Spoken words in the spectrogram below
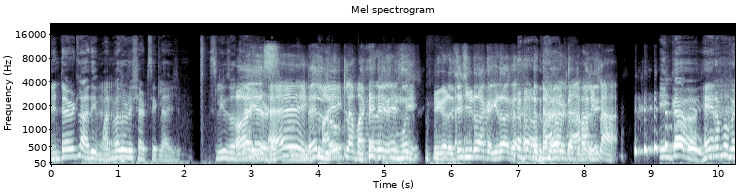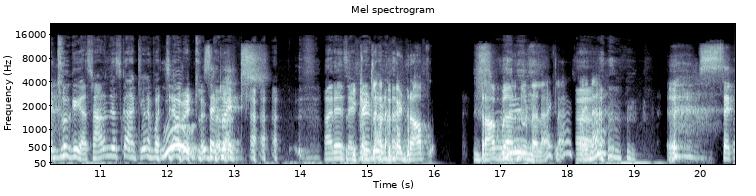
ఇంటర్మీడియట్లో అది మన్మధుడు షర్ట్స్ ఇట్లా స్లీవ్స్ Oh, ఇట్లా ఇంకా హెయిర్ అమ్మ వెట్లుక్ ఇక. స్నానం చేసుకుని అట్లనే Set wet. అరే ఇట్లా డ్రాప్ డ్రాప్ గారుతూ ఉండాలా ఇట్లా పైన? సెట్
